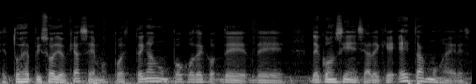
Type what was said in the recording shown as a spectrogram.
estos episodios que hacemos, pues tengan un poco de, de- de- conciencia de que estas mujeres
